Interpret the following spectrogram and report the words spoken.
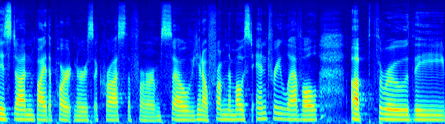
is done by the partners across the firm. So, you know, from the most entry level up through the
